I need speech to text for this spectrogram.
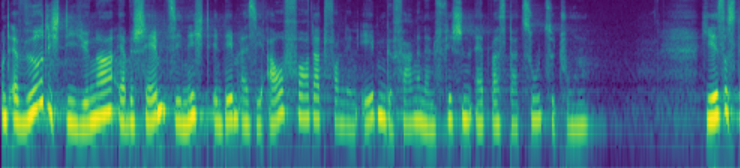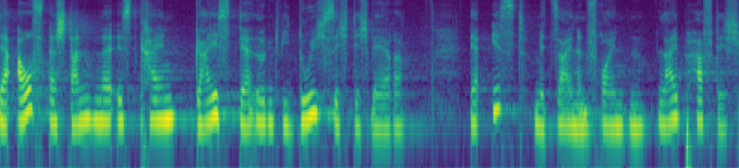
Und er würdigt die Jünger, er beschämt sie nicht, indem er sie auffordert, von den eben gefangenen Fischen etwas dazu zu tun. Jesus, der Auferstandene, ist kein Geist, der irgendwie durchsichtig wäre. Er ist mit seinen Freunden leibhaftig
